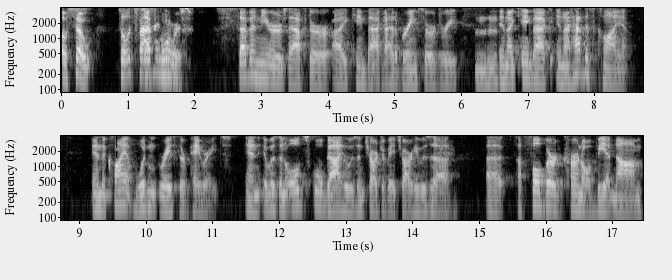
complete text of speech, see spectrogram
Oh, so so let's fast seven forward. Years, seven years after I came back, I had a brain surgery, mm-hmm. and I came back and I had this client, and the client wouldn't raise their pay rates, and it was an old school guy who was in charge of HR. He was a a, a full bird colonel, Vietnam,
